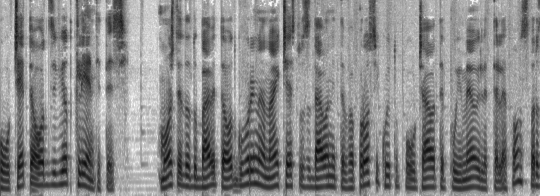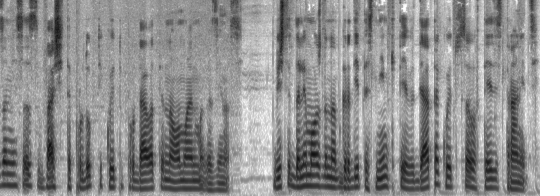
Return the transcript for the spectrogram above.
Получете отзиви от клиентите си. Можете да добавите отговори на най-често задаваните въпроси, които получавате по имейл или телефон, свързани с вашите продукти, които продавате на онлайн магазина си. Вижте дали може да надградите снимките и видеята, които са в тези страници.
